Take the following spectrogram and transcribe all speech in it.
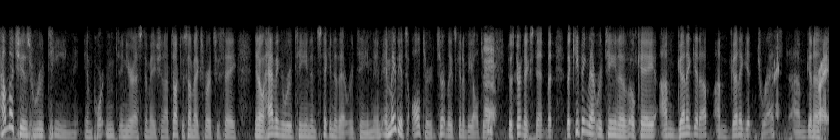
How much is routine important in your estimation? I've talked to some experts who say, you know, having a routine and sticking to that routine, and, and maybe it's altered. Certainly, it's going to be altered mm. to a certain extent, but but keeping that routine of okay, I'm gonna get up, I'm gonna get dressed, I'm gonna, right.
